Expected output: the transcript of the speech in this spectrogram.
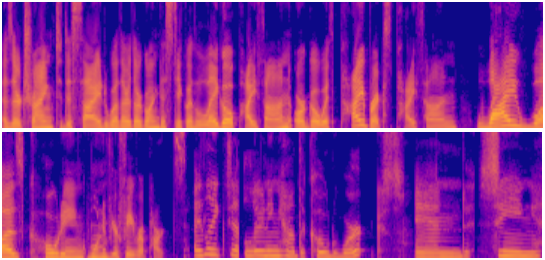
as they're trying to decide whether they're going to stick with Lego Python or go with Pybricks Python why was coding one of your favorite parts? I liked learning how the code works and seeing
